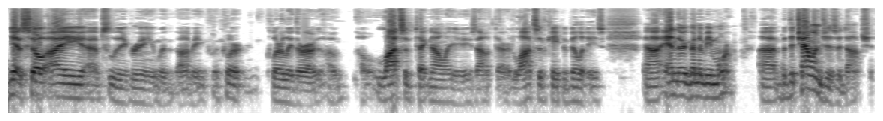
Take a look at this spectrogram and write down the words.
Yeah, so I absolutely agree with. I mean, clear, clearly there are uh, lots of technologies out there, lots of capabilities, uh, and there are going to be more. Uh, but the challenge is adoption.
